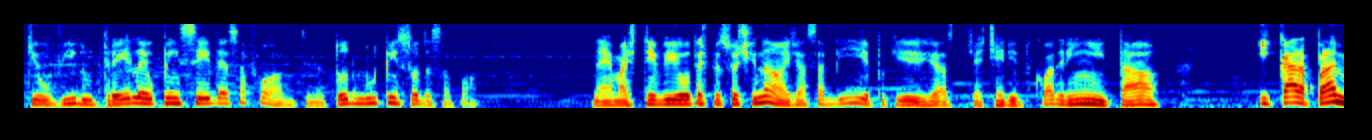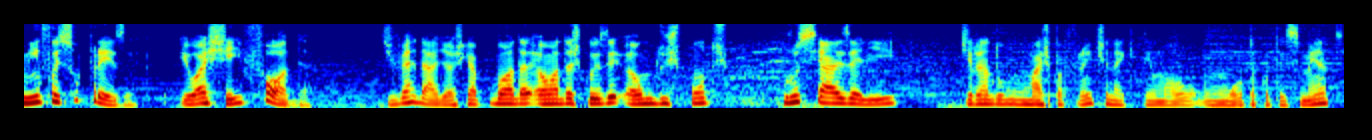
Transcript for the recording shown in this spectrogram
que eu vi do trailer, eu pensei dessa forma, entendeu? Todo mundo pensou dessa forma. Né? Mas teve outras pessoas que não, já sabia, porque já, já tinha lido o quadrinho e tal. E, cara, pra mim foi surpresa. Eu achei foda. De verdade. Eu acho que é uma, da- é uma das coisas, é um dos pontos cruciais ali, tirando mais pra frente, né? Que tem uma, um outro acontecimento.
